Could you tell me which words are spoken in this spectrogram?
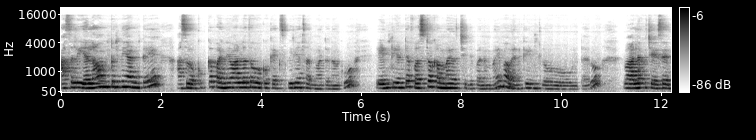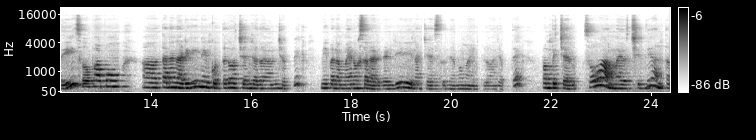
అసలు ఎలా ఉంటుంది అంటే అసలు ఒక్కొక్క పని వాళ్ళతో ఒక్కొక్క ఎక్స్పీరియన్స్ అనమాట నాకు. ఏంటి అంటే ఫస్ట్ ఒక అమ్మాయి వచ్చింది పని అమ్మాయి మా వెనక ఇంట్లో ఉంటారు. వాళ్ళకు చేసేది. సో పాపం తనని అడిగి నేను కొత్తగా వచ్చాను కదా అని చెప్పి మీ పని అమ్మాయిని ఒకసారి అడగండి నాకు చేస్తుందేమో మా ఇంట్లో అని చెప్తే పంపించారు. సో ఆ అమ్మాయి వచ్చింది అంతా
